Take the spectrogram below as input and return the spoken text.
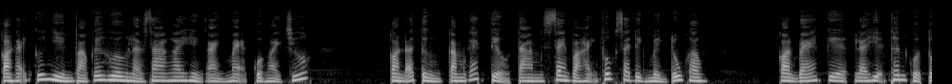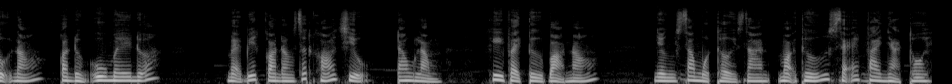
Con hãy cứ nhìn vào cái hương là ra ngay hình ảnh mẹ của ngày trước. Con đã từng căm ghét tiểu tam xen vào hạnh phúc gia đình mình đúng không? Con bé kia là hiện thân của tụi nó, con đừng u mê nữa. Mẹ biết con đang rất khó chịu, đau lòng khi phải từ bỏ nó. Nhưng sau một thời gian mọi thứ sẽ phai nhạt thôi.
